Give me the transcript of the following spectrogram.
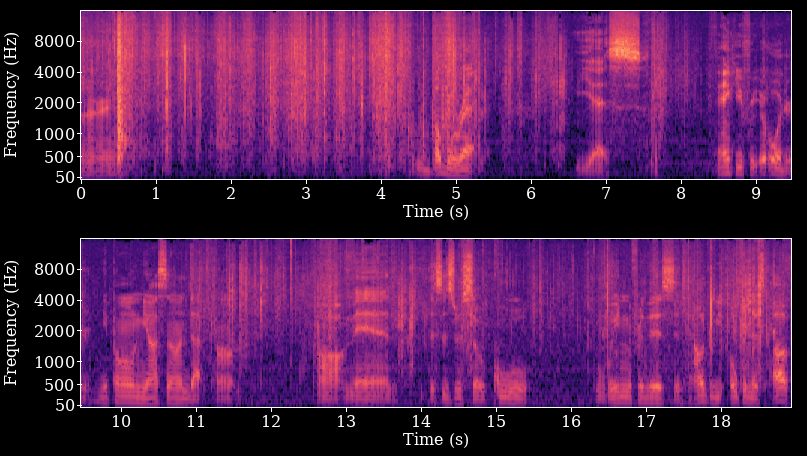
Alright. Bubble wrap. Yes. Thank you for your order. NipponYasan.com. oh, man. This is just so cool. Been waiting for this. And how do we open this up?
